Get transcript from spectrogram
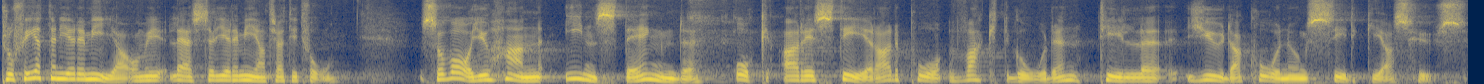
Profeten Jeremia, om vi läser Jeremia 32, så var ju han instängd och arresterad på vaktgården till eh, Juda konungs Sidkias hus.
